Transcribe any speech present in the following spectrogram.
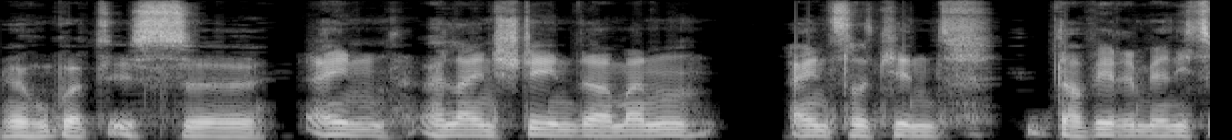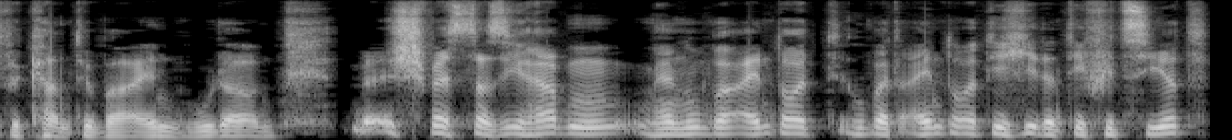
Herr Hubert ist äh, ein alleinstehender Mann, Einzelkind. Da wäre mir nichts bekannt über einen Bruder. Und, äh, Schwester, Sie haben Herrn Hubert, eindeut Hubert eindeutig identifiziert.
